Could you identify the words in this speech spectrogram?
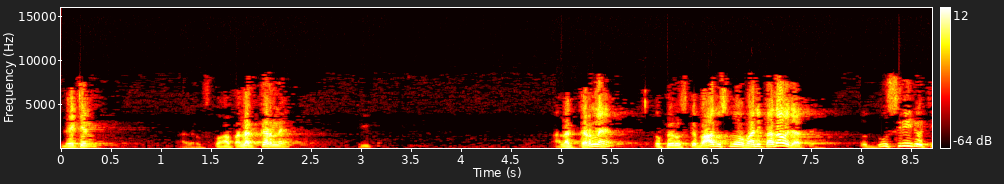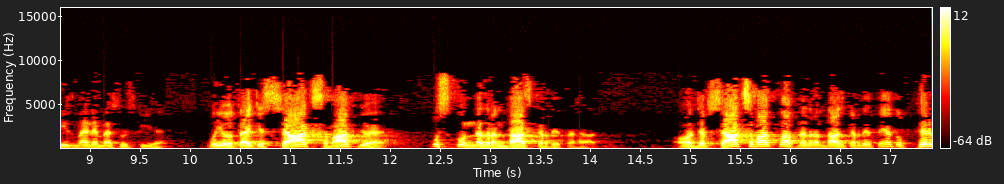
लेकिन अगर उसको आप अलग कर लें, ठीक है, अलग कर लें तो फिर उसके बाद उसमें वानी पैदा हो जाते हैं। तो दूसरी जो चीज़ मैंने महसूस की है, वो ये होता है कि शाक सबाक जो है, उसको नजरअंदाज कर देता है आदमी। और जब शाक सबाक को आप नजरअंदाज कर देते हैं तो फिर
